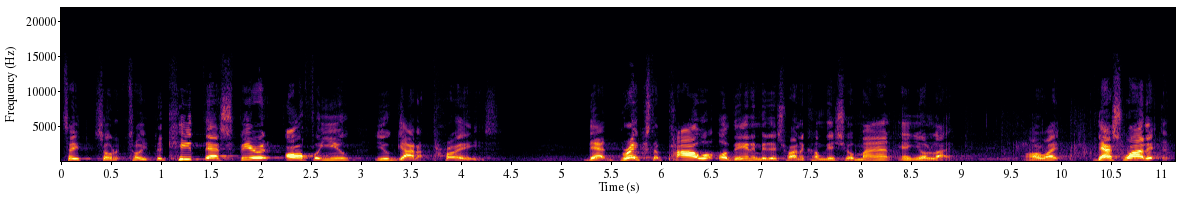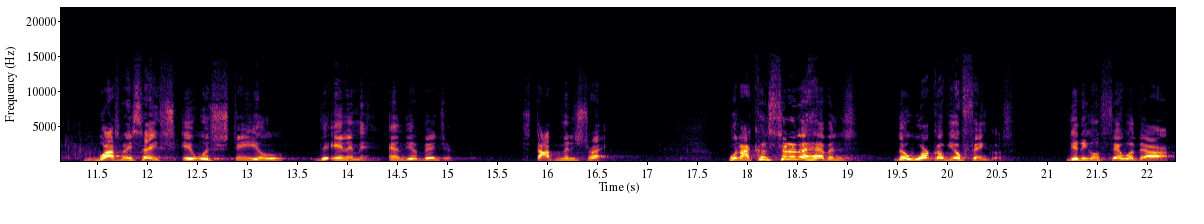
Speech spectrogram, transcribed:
See, so, so to keep that spirit off of you, you got to praise. That breaks the power of the enemy that's trying to come against your mind and your life. All right? That's why, the, watch what he says. It was still the enemy and the avenger. Stop him in his track. When I consider the heavens, the work of your fingers, then he's going to say what they are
